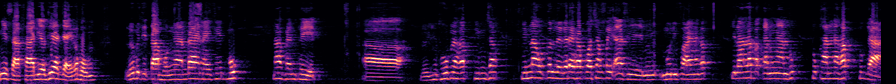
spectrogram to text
มีสาขาเดียวที่อาใหญ่ครับผม หรือไปติดตามผลงานได้ใน Facebook หน้าแฟนเพจหรือ YouTube นะครับ พิมพ์ช่างพิมพ์หน้ากันเลยก็ได้ครับว่าช่างเป้อาเซีใหญ่โมดิฟายนะครับ ที่ร้านรับประกันงานทุกทุกคันนะครับ ทุกอย่าง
